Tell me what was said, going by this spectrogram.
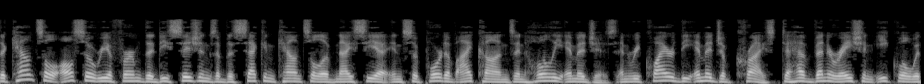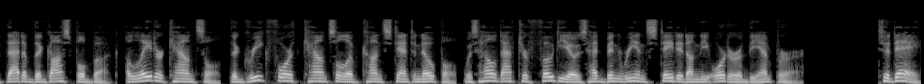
The Council also reaffirmed the decisions of the Second Council of Nicaea in support of icons and holy images and required the image of Christ to have veneration equal with that of the Gospel book. A later council, the Greek Fourth Council of Constantinople, was held after Photios had been reinstated on the order of the emperor. Today,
